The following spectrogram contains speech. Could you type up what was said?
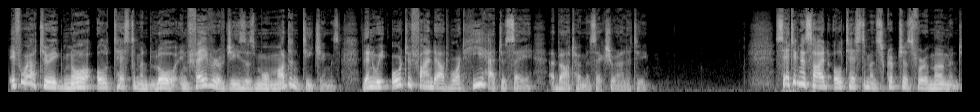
If we are to ignore Old Testament law in favor of Jesus' more modern teachings, then we ought to find out what he had to say about homosexuality. Setting aside Old Testament scriptures for a moment,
